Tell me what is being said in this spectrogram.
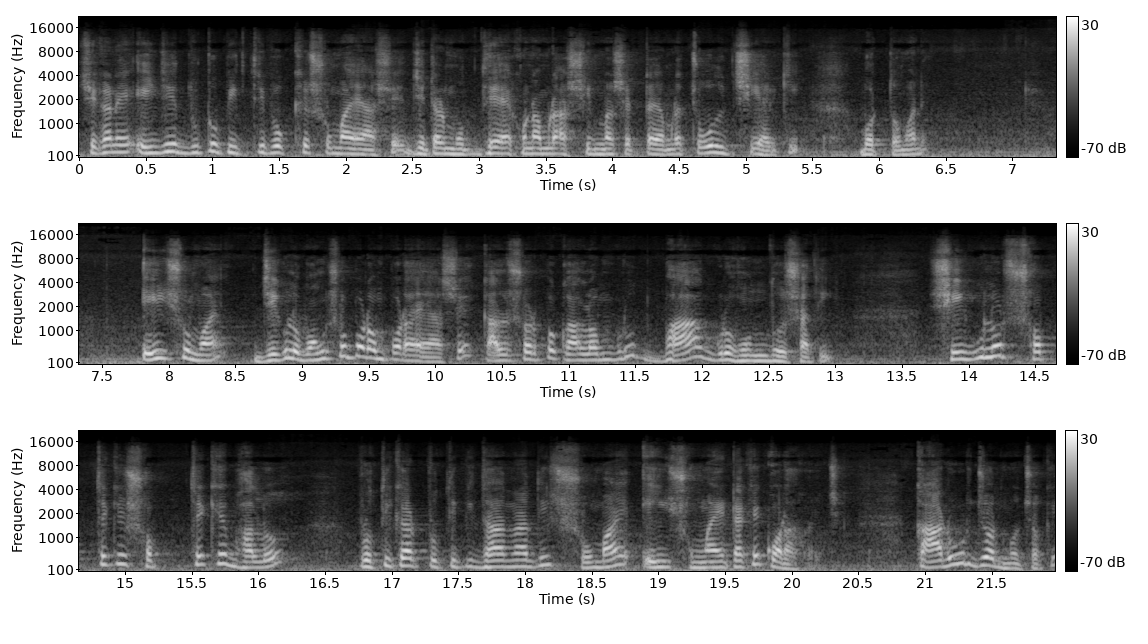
সেখানে এই যে দুটো পিতৃপক্ষের সময় আসে, যেটার মধ্যে এখন আমরা আশ্বিন মাসেরটায় আমরা চলছি আর কি বর্তমানে, এই সময় যেগুলো বংশ পরম্পরায় আসে, কালসর্প কালমৃত বা গ্রহণ দোষাদি সেগুলোর সব থেকে সব থেকে ভালো প্রতিকার প্রতিবিধানাদির সময় এই সময়টাকে করা হয়েছে। কারুর জন্মচকে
